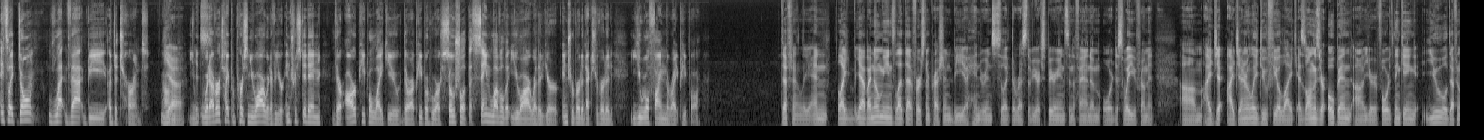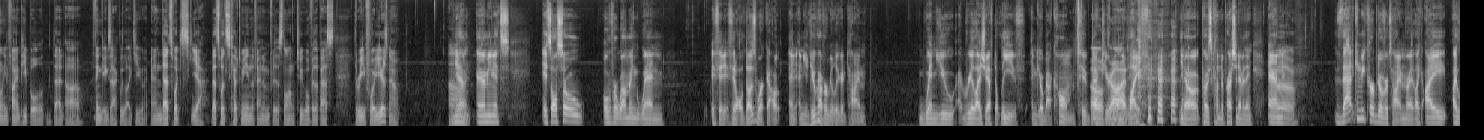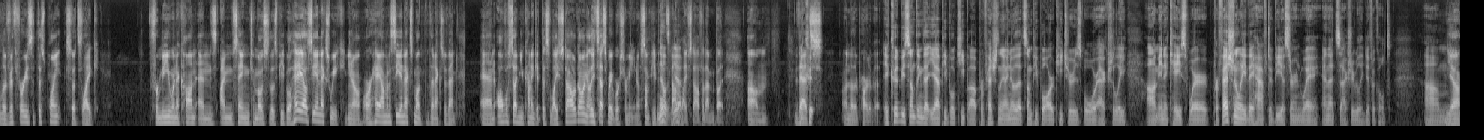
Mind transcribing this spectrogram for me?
it's like, don't let that be a deterrent. Um, Yeah, you, whatever type of person you are, whatever you're interested in, there are people like you. There are people who are social at the same level that you are, whether you're introverted, extroverted. You will find the right people. Definitely. And like yeah, by no means let that first impression be a hindrance to like the rest of your experience in the fandom or dissuade you from it. Um, I, ge- I generally do feel like as long as you're open, uh, you're forward thinking, you will definitely find people that uh, think exactly like you. And that's what's yeah, that's what's kept me in the fandom for this long too over the past three, four years now. yeah, Um, and I mean it's it's also overwhelming when if it if it all does work out and and you do have a really good time when you realize you have to leave and go back home to back oh to your God. normal life you know post con depression everything and Oh, that can be curbed over time, right? Like I I live with furries at this point, so it's like for me when a con ends, I'm saying to most of those people, "Hey, I'll see you next week," you know, or "Hey, I'm going to see you next month at the next event." And all of a sudden you kind of get this lifestyle going. At least that's the way it works for me. You know, some people No, it's not yeah. a lifestyle for them, but um could- that's another part of it. It could be something that yeah people keep uh, professionally. I know that some people are teachers or actually um, in a case where professionally they have to be a certain way, and that's actually really difficult. Um, Yeah.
